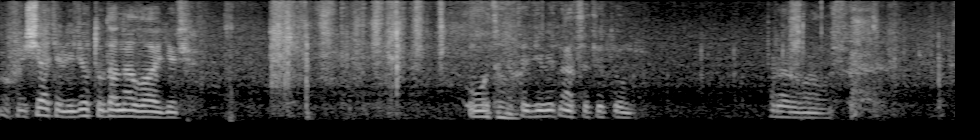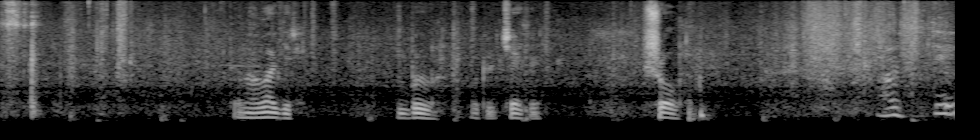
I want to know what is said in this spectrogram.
ухрещатель идет туда на лагерь. Вот он. Это 19 том. Прорвалось. Это на лагерь был выключатель. Шел. А вот ты-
